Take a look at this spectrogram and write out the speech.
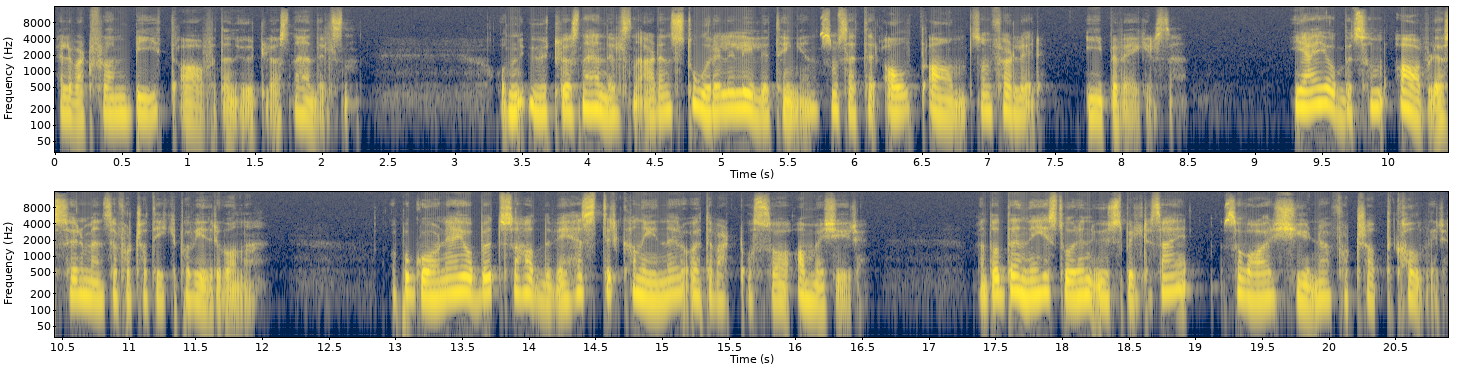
eller i hvert fall en bit av den utløsende hendelsen. Og den utløsende hendelsen er den store eller lille tingen som setter alt annet som følger, i bevegelse. Jeg jobbet som avløser mens jeg fortsatt gikk på videregående. Og på gården jeg jobbet, så hadde vi hester, kaniner og etter hvert også ammekyr men da denne historien utspilte seg, så var kyrne fortsatt kalver.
